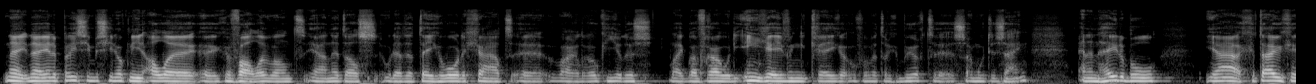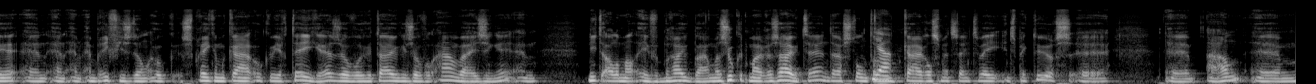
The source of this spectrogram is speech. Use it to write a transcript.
Nee, nee, en de politie misschien ook niet in alle eh, gevallen. Want ja, net als hoe dat het tegenwoordig gaat, eh, waren er ook hier dus blijkbaar vrouwen die ingevingen kregen over wat er gebeurd eh, zou moeten zijn. En een heleboel ja, getuigen en, en, en, en briefjes dan ook spreken elkaar ook weer tegen. Hè. Zoveel getuigen, zoveel aanwijzingen. En niet allemaal even bruikbaar, maar zoek het maar eens uit. Hè. En daar stond dan Ja. Karels met zijn twee inspecteurs eh, eh, aan. Ehm,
